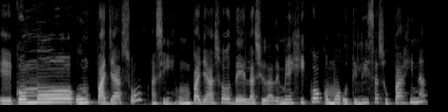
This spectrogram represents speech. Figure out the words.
eh, como un payaso, así, un payaso de la Ciudad de México, cómo utiliza su página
